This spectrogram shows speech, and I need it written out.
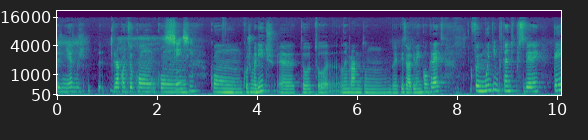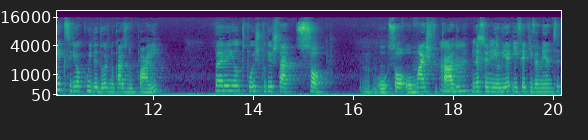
as mulheres, mas já aconteceu com, com, Sim, sim. Com, com os maridos. Estou a lembrar-me de um, de um episódio em concreto que foi muito importante perceberem quem é que seria o cuidador, no caso do pai, para ele depois poder estar só ou só ou mais focado Uhum, na família e efetivamente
